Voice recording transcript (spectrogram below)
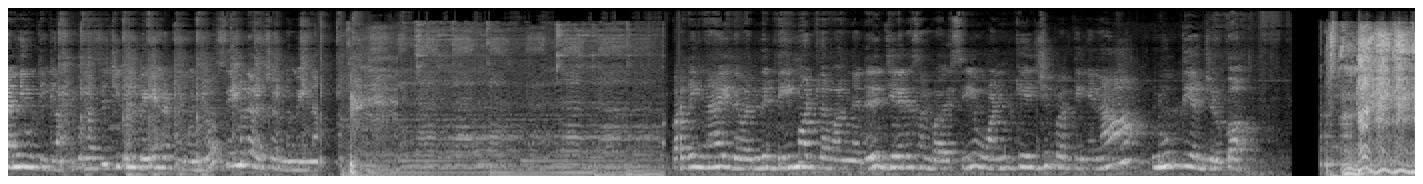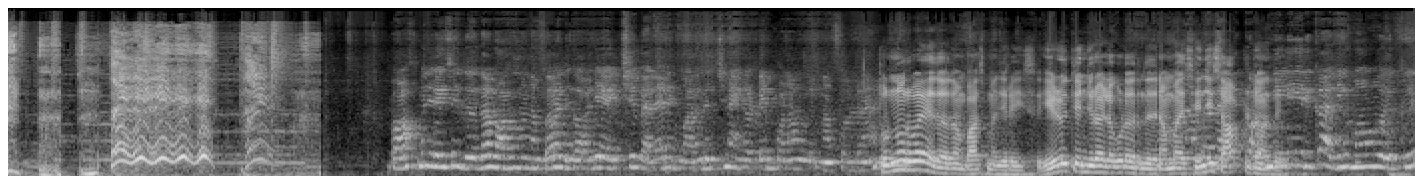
தண்ணி ஊற்றிக்கலாம் இப்போ ஃபஸ்ட்டு சிக்கன் வேகட்டும் கொஞ்சம். சிம்மில் வச்சிடணும் மெயினாக பார்த்தீங்கன்னா இது வந்து டிமார்ட்ல வாங்கினது. ஜீரக சம்பா அரிசி. ஒன் கேஜி பார்த்தீங்கன்னா நூற்றி அஞ்சு ரூபாய். பாஸ்மதி ரைஸ் இதுதான் வாங்கணும் நம்ம. அது காலி ஆயிடுச்சு விலை எனக்கு மறந்துருச்சு நான் இன்னொரு டைம் போனா உங்களுக்கு நான் சொல்றேன். தொண்ணூறுரூவா ஏதோ தான் பாஸ்மதி ரைஸ் எழுபத்தி அஞ்சு ரூபாயில கூட இருந்தது. நம்ம செஞ்சு சாப்பிட்டுட்டோம் அது. இருக்கு அதிகமாவும் இருக்கு.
